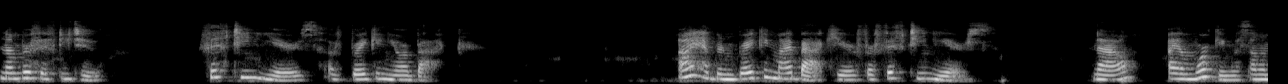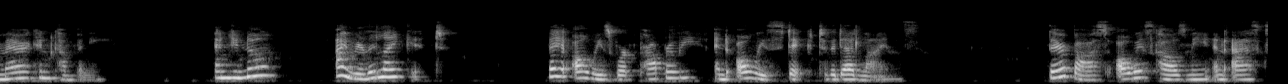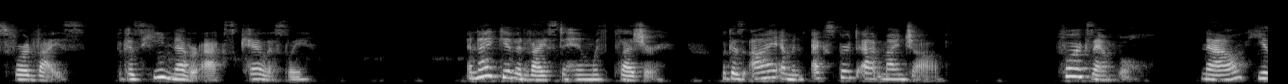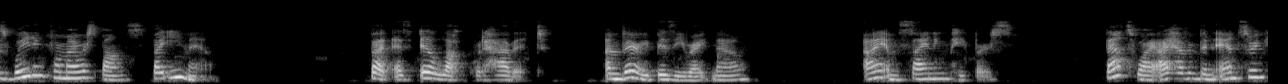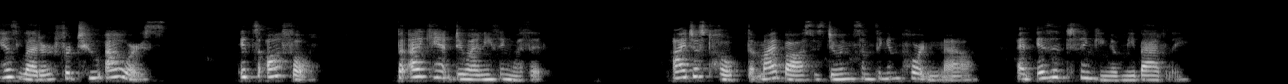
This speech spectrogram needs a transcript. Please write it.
52. Fifteen Years of Breaking Your Back I have been breaking my back here for fifteen years. Now I am working with some American company. And you know, I really like it. They always work properly and always stick to the deadlines. Their boss always calls me and asks for advice, because he never acts carelessly. And I give advice to him with pleasure, because I am an expert at my job. For example, now he is waiting for my response by email. But as ill luck would have it, I'm very busy right now. I am signing papers. That's why I haven't been answering his letter for two hours. It's awful, but I can't do anything with it. I just hope that my boss is doing something important now, and isn't thinking of me badly.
